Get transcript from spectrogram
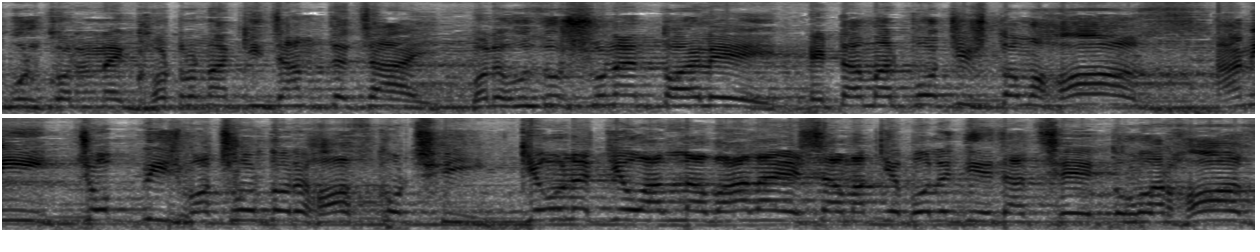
কবুল করে নাই, ঘটনা কি জানতে চাই? বলে, হুজুর, শুনেন তাহলে, এটা আমার পঁচিশতম হজ। আমি চব্বিশ বছর ধরে হজ করছি। কেউ না কেউ আল্লাহ বালা এসে আমাকে বলে দিয়ে যাচ্ছে, তোমার হজ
